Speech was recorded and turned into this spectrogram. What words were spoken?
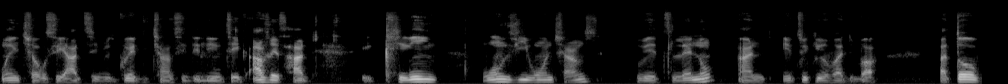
when Chelsea had to regret the chances they didn't take. Havertz had a clean 1v1 chance with Leno and he took it over the bar. I thought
